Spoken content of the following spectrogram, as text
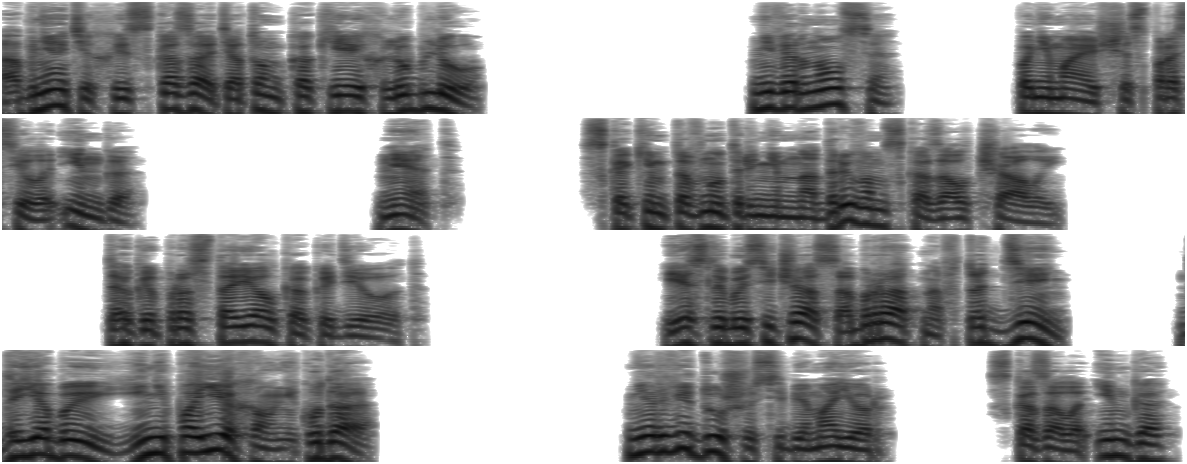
обнять их и сказать о том, как я их люблю. «Не вернулся?» — понимающе спросила Инга. «Нет», — с каким-то внутренним надрывом сказал Чалый. Так и простоял, как идиот. Если бы сейчас обратно, в тот день, да я бы и не поехал никуда. «Не рви душу себе, майор», — сказала Инга,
